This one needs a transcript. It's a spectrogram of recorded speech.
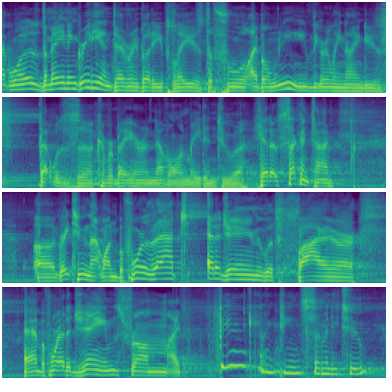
That was the main ingredient. Everybody plays the fool. I believe the early 90s. That was uh, covered by Aaron Neville and made into a hit a second time. Uh, great tune, that one. Before that, Etta James with Fire. And before Etta James from, I think, 1972.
